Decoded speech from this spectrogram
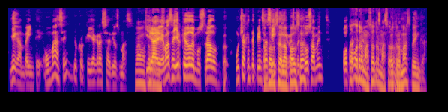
llegan 20 o más, ¿eh? Yo creo que ya gracias a Dios más. Vamos y a ver. además ayer quedó demostrado. Mucha gente piensa así a la y pausa. respetuosamente. Otra Otro más, otro más, Otro más, venga.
